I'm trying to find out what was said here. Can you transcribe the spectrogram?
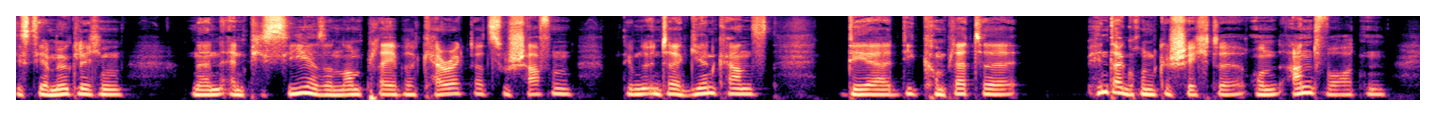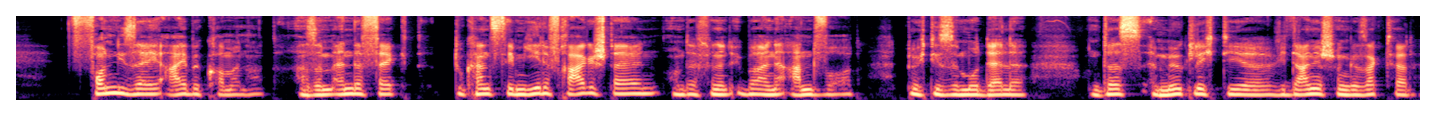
die es dir ermöglichen, einen NPC, also Non-Playable Character, zu schaffen, mit dem du interagieren kannst, der die komplette Hintergrundgeschichte und Antworten von dieser AI bekommen hat. Also im Endeffekt, du kannst ihm jede Frage stellen und er findet überall eine Antwort durch diese Modelle. Und das ermöglicht dir, wie Daniel schon gesagt hat,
